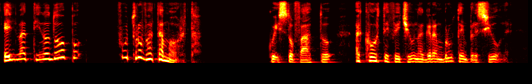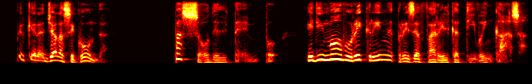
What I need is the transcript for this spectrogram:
E il mattino dopo fu trovata morta. Questo fatto a corte fece una gran brutta impressione, perché era già la seconda. Passò del tempo e di nuovo Re Crin prese a fare il cattivo in casa.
